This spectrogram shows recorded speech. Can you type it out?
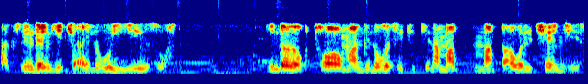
akusinto engijwayele ukuyizwa. Into yokuthoma ngiloko esithi thina ama-bowel changes.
